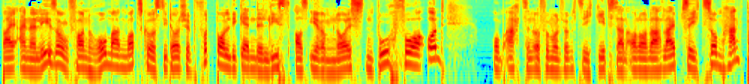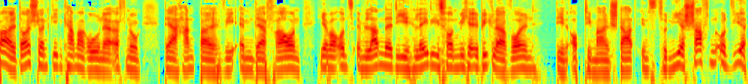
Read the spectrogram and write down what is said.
bei einer Lesung von Roman Motzkus. Die deutsche Football-Legende liest aus ihrem neuesten Buch vor und um 18.55 Uhr geht's dann auch noch nach Leipzig zum Handball. Deutschland gegen Kamerun, Eröffnung der Handball-WM der Frauen. Hier bei uns im Lande, die Ladies von Michael Biegler wollen den optimalen Start ins Turnier schaffen und wir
